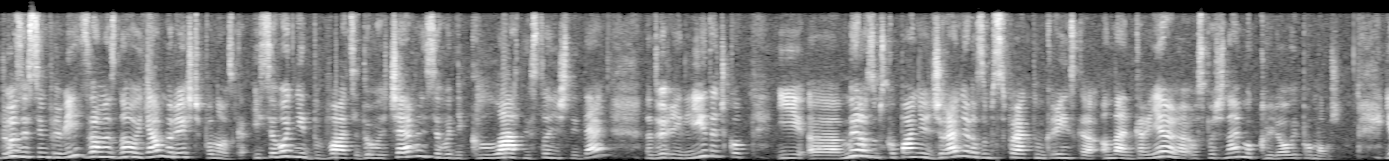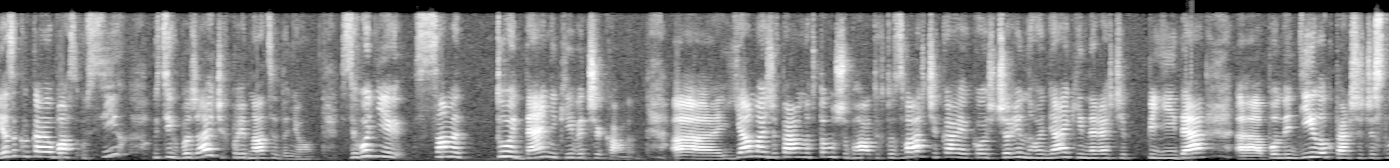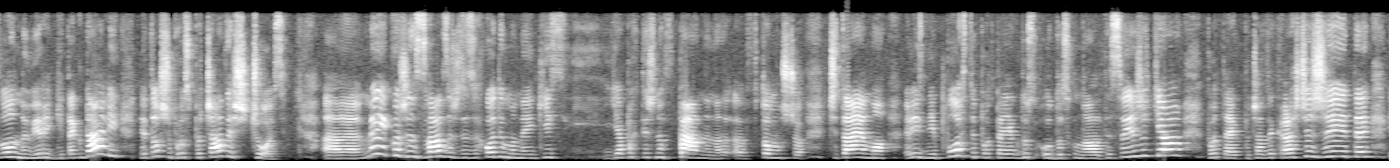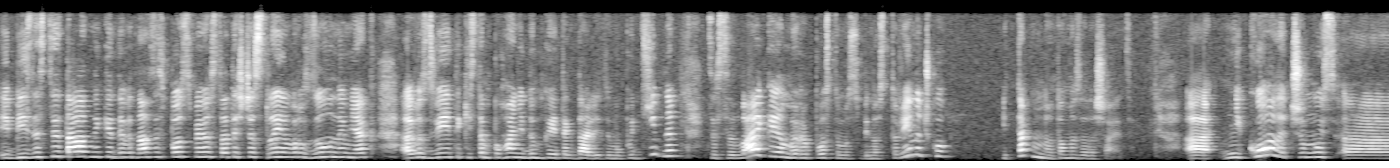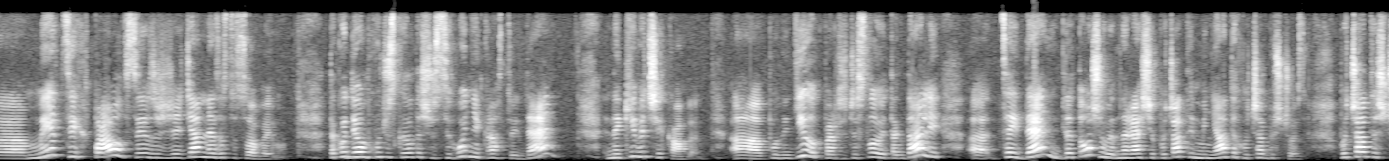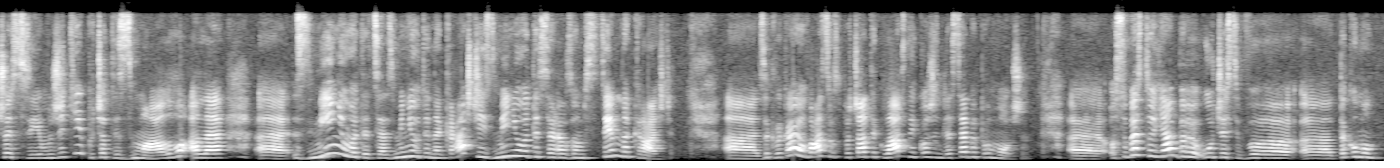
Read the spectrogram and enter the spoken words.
Друзі, всім привіт! З вами знову я, Марія Щепановська. І сьогодні 22 червня, сьогодні класний сонячний день, на дворі літочко. І е, ми разом з компанією Джерелі, разом з проектом Українська онлайн-кар'єра розпочинаємо кльовий промоушен. Я закликаю вас усіх, усіх бажаючих приєднатися до нього. Сьогодні саме той день, який ви чекали. Е, я майже певна в тому, що багато хто з вас чекає якогось чарівного дня, який нарешті підійде е, понеділок, перше число, новий рік і так далі, для того, щоб розпочати щось. Е, ми, кожен з вас завжди заходимо на якісь. Я практично впевнена е, в тому, що читаємо різні пости про те, як дос- удосконалити своє життя, про те, як почати краще жити, і бізнес-цитатники, 19 способів стати щасливим, розумним, як е, розвіяти якісь там погані думки і так далі, і тому подібне. Це все лайкаємо, репостимо собі на сторіночку, і так на тому залишається. А, ніколи чомусь е, ми цих правил в своє життя не застосовуємо. Так от я вам хочу сказати, що сьогодні якраз той день, на який ви чекали. Понеділок, перше число і так далі. цей день для того, щоб нарешті почати міняти хоча б щось. Почати щось в своєму житті, почати з малого, але е, змінювати це, змінювати на краще і змінюватися разом з цим на краще. Закликаю вас розпочати класний кожен для себе промоушен. Е, Особисто я беру участь в е, такому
